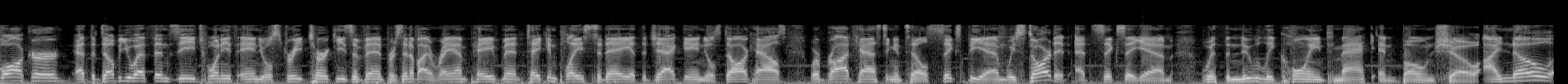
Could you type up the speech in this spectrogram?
Walker at the WFNZ 20th Annual Street Turkeys event presented by Ram Pavement, taking place today at the Jack Daniels Doghouse. We're broadcasting until 6 p.m. We started at 6 a.m. with the newly coined Mac and Bone Show. I know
